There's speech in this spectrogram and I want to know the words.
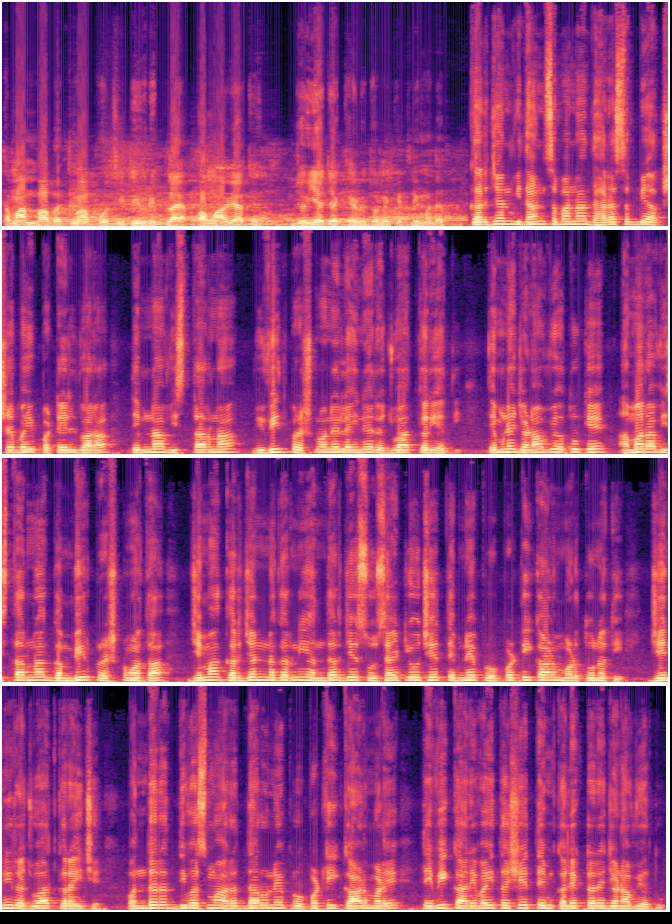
તમામ બાબતમાં પોઝિટિવ રિપ્લાય આપવામાં આવ્યા છે. જોઈએ છે ખેડૂતોને કેટલી મદદ. કરજણ વિધાનસભાના ધારાસભ્ય અક્ષયભાઈ પટેલ દ્વારા તેમના વિસ્તારના વિવિધ પ્રશ્નોને લઈને રજૂઆત કરી હતી. તેમણે જણાવ્યું હતું કે, અમારા વિસ્તારના ગંભીર પ્રશ્નો હતા, જેમાં કરજણ નગરની અંદર જે સોસાયટીઓ છે તેમને પ્રોપર્ટી કાર્ડ મળતું નથી, જેની રજૂઆત કરાઈ છે. પંદર જ દિવસમાં અરજદારોને પ્રોપર્ટી કાર્ડ મળે તેવી કાર્યવાહી થશે તેમ કલેક્ટરે જણાવ્યું હતું.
